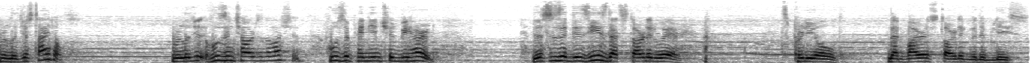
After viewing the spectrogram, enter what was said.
Religious titles. Religious, who's in charge of the masjid? Whose opinion should be heard? This is a disease that started where? it's pretty old. That virus started with Iblis.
